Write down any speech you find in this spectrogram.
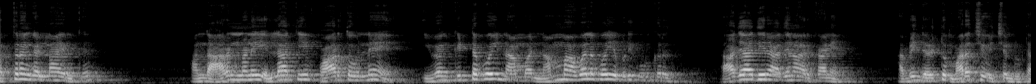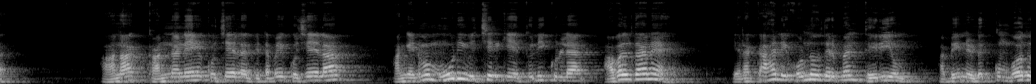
ரத்னங்கள்லாம் இருக்குது அந்த அரண்மனை எல்லாத்தையும் பார்த்த உடனே இவன் கிட்ட போய் நம்ம நம்ம அவளை போய் எப்படி கொடுக்கறது? ராஜாதிராஜனா இருக்கானே அப்படின்னு சொல்லிட்டு மறைச்சி வச்சுட்டுட்டார் ஆனால் கண்ணனே குச்சேலர்கிட்ட போய் குச்சேலா அங்கே என்னமோ மூடி வச்சிருக்கே துணிக்குள்ள அவள் தானே? எனக்காக நீ கொண்டு வந்திருப்பேன்னு தெரியும் அப்படின்னு எடுக்கும்போது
